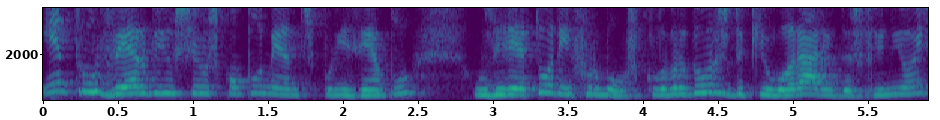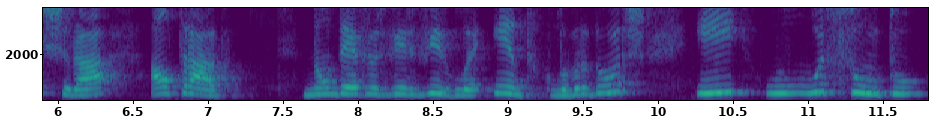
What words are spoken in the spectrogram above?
entre o verbo e os seus complementos. Por exemplo, o diretor informou os colaboradores de que o horário das reuniões será alterado. Não deve haver vírgula entre colaboradores e o assunto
